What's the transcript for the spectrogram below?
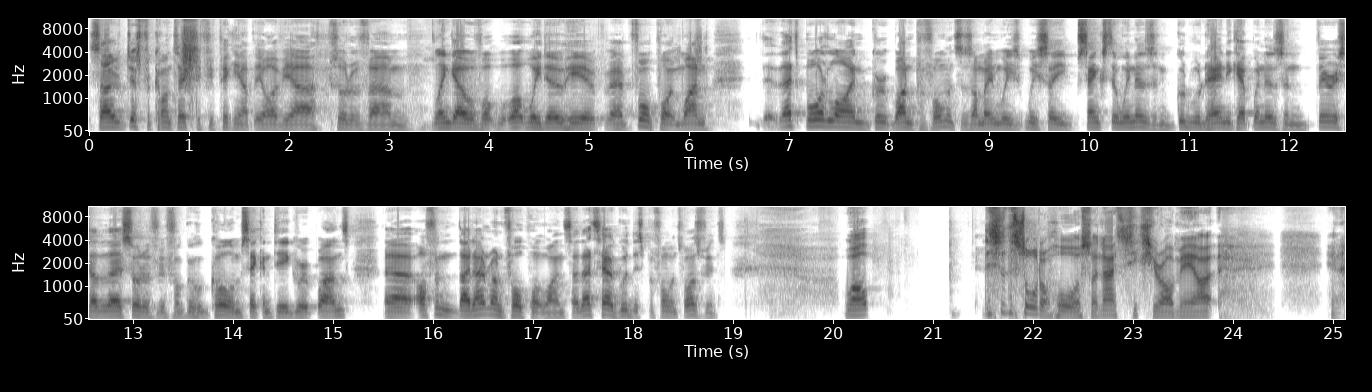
So, just for context, if you're picking up the IVR sort of um, lingo of what, what we do here, at 4.1, th- that's borderline Group One performances. I mean, we we see Sangster winners and Goodwood Handicap winners and various other those sort of, if I could call them second tier Group Ones. Uh, often they don't run 4.1, so that's how good this performance was, Vince. Well, this is the sort of horse I know. Six year old me. I, you know,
